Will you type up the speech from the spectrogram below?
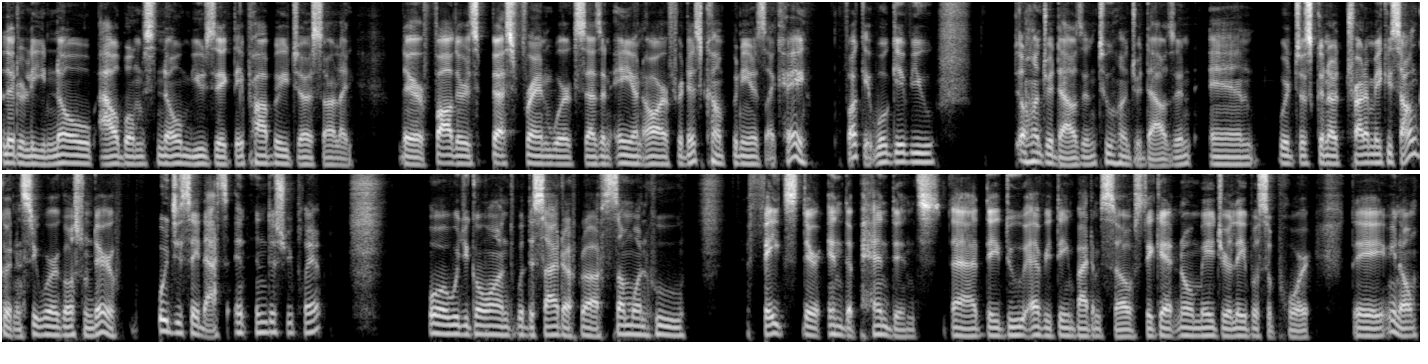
literally no albums, no music? They probably just are like their father's best friend works as an A&R for this company. It's like, hey, fuck it, we'll give you a hundred thousand, two hundred thousand, and we're just gonna try to make you sound good and see where it goes from there. Would you say that's an industry plant, or would you go on with the side of uh, someone who fakes their independence that they do everything by themselves? They get no major label support. They, you know,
